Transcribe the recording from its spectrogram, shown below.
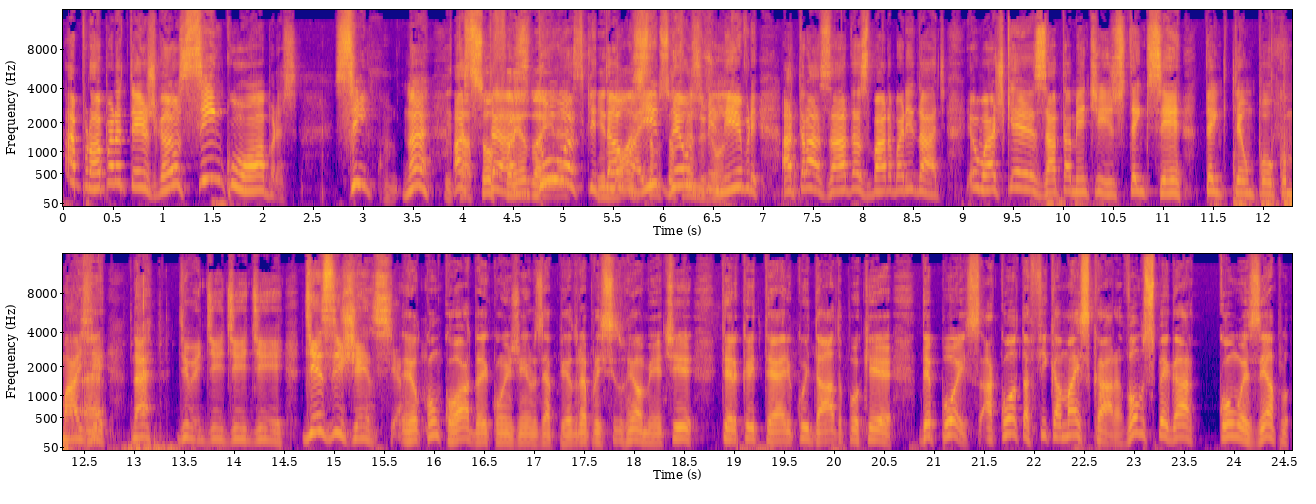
A própria Tejo ganhou cinco obras cinco, né? E tá as, sofrendo as aí, duas né? que estão aí, Deus me junto. livre, atrasadas barbaridades. Eu acho que é exatamente isso. Tem que ser, tem que ter um pouco mais É. de, né? De, de, de, de, de exigência. Eu concordo aí com o engenheiro Zé Pedro, é preciso realmente ter critério, cuidado, porque depois a conta fica mais cara. Vamos pegar como exemplo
